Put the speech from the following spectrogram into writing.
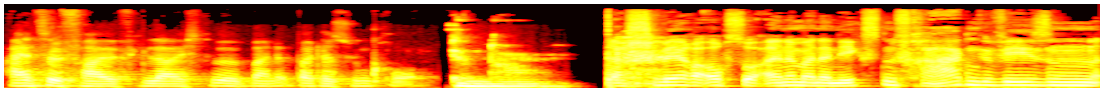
Einzelfall vielleicht äh, bei, bei der Synchro. Genau. Das wäre auch so eine meiner nächsten Fragen gewesen,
